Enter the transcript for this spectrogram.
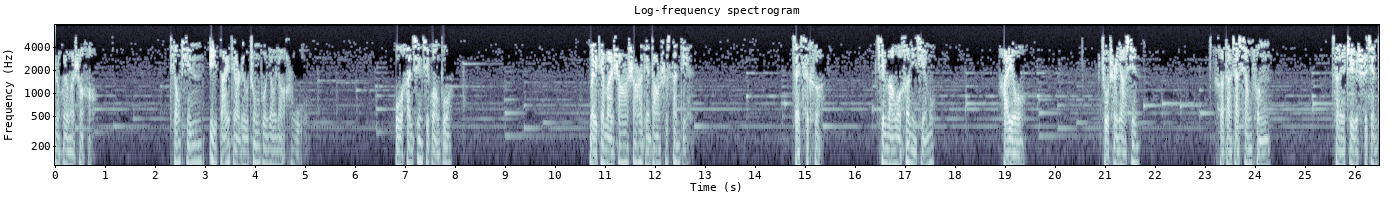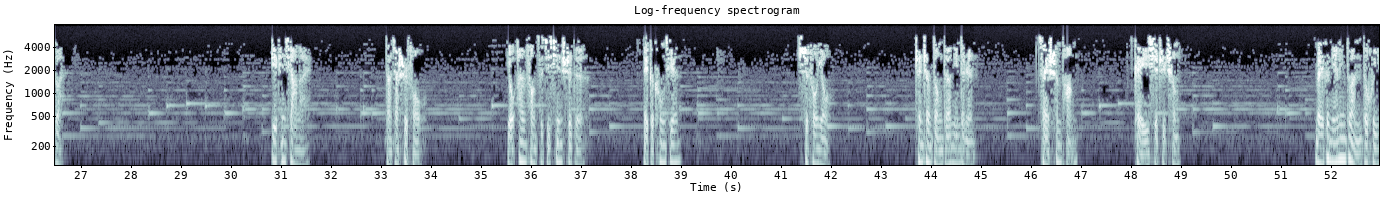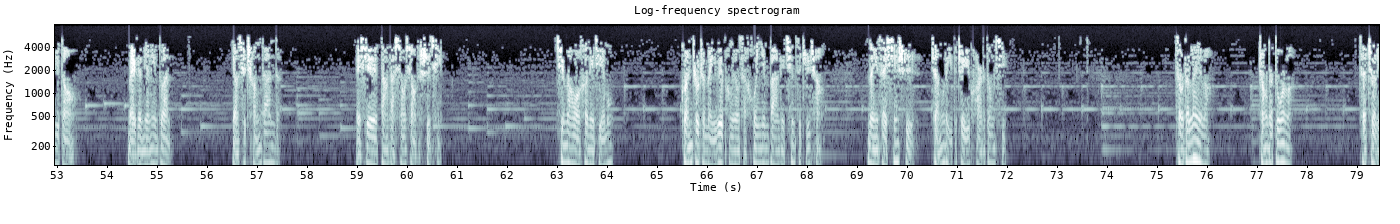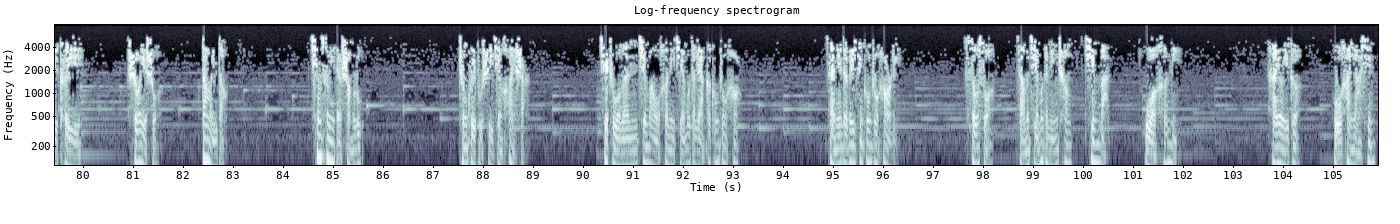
听众朋友，晚上好。调频一百点六中波幺幺二五，武汉经济广播，每天晚上二十二点到二十三点，在此刻，今晚我和你节目，还有主持人亚欣和大家相逢在这个时间段。一天下来，大家是否有安放自己心事的那个空间？是否有真正懂得您的人在身旁给一些支撑？每个年龄段都会遇到，每个年龄段要去承担的。那些大大小小的事情，今晚我和你节目，关注着每一位朋友在婚姻、伴侣、亲子、职场、内在心事整理的这一块的东西。走的累了，装的多了，在这里可以说一说，道一道，轻松一点上路。终归不是一件坏事儿。记住我们今晚我和你节目的两个公众号，在您的微信公众号里搜索咱们节目的名称“今晚我和你”，还有一个武汉雅心，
